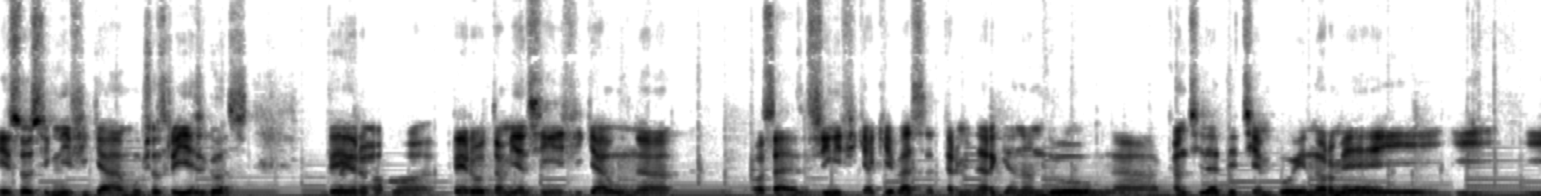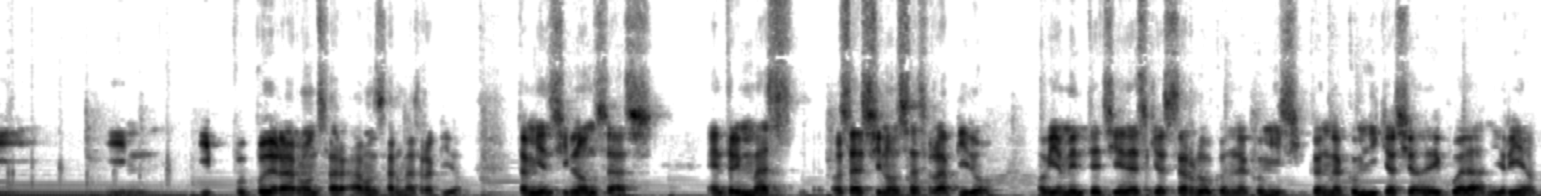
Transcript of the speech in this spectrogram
eso significa muchos riesgos, pero, pero también significa una, o sea, significa que vas a terminar ganando una cantidad de tiempo enorme y, y, y, y poder avanzar, avanzar más rápido. También si lanzas, entre más, o sea, si lanzas rápido, obviamente tienes que hacerlo con la, con la comunicación adecuada, diría.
